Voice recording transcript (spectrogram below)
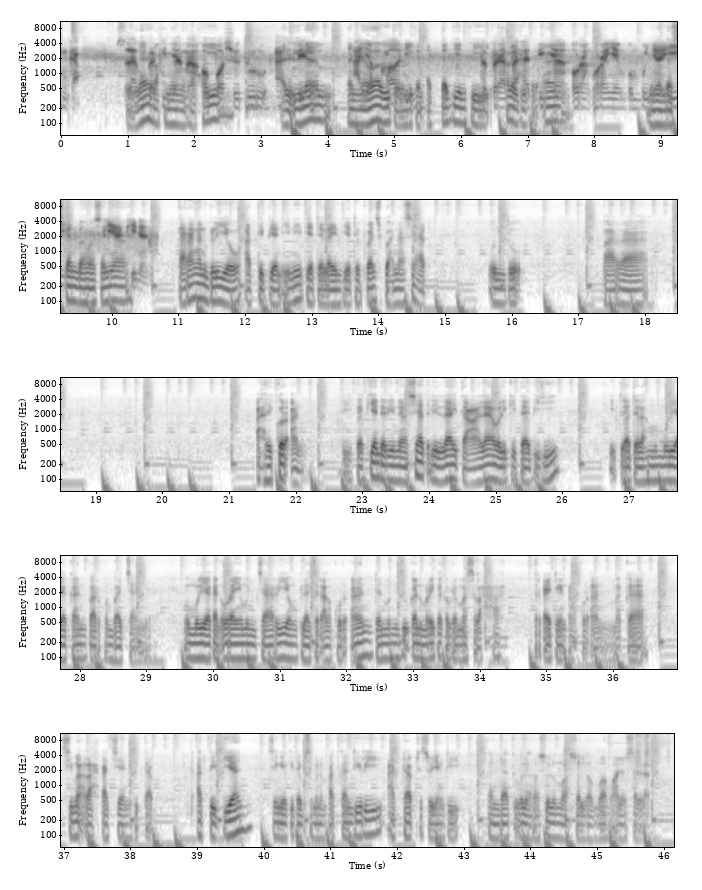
singkat. Lahu baginya ma opo suduru ahli Al-Imam An-Nawawi dalam ayaqani kitab At-Tabyin fi beberapa hatinya orang-orang yang mempunyai bahwasanya keyakinan. karangan beliau At-Tibyan ini tiada lain tiada bukan sebuah nasihat untuk para ahli Quran. Di bagian dari nasihat lillahi ta'ala wali kitabihi itu adalah memuliakan para pembacanya memuliakan orang yang mencari yang belajar Al-Quran dan menunjukkan mereka kepada maslahah terkait dengan Al-Quran maka simaklah kajian kitab At-Tibyan sehingga kita bisa menempatkan diri adab sesuai yang dikehendaki oleh Rasulullah Shallallahu Alaihi Wasallam.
